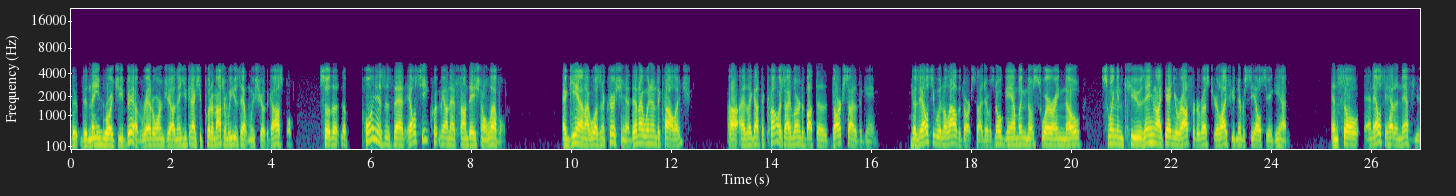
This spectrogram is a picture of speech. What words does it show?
the, the name Roy G. Biv, red, orange, yellow. And you can actually put them out there, and we use that when we share the gospel. So the, the point is, is that Elsie equipped me on that foundational level. Again, I wasn't a Christian yet. Then I went into college. Uh, as I got to college, I learned about the dark side of the game because hmm. Elsie wouldn't allow the dark side. There was no gambling, no swearing, no swinging cues, anything like that. And you were out for the rest of your life. You'd never see Elsie again. And so, and Elsie had a nephew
